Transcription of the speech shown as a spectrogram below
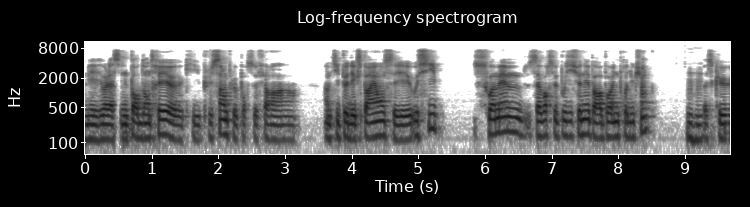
Mais voilà, c'est une porte d'entrée euh, qui est plus simple pour se faire un, un petit peu d'expérience et aussi soi-même savoir se positionner par rapport à une production. Mhm. Parce que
